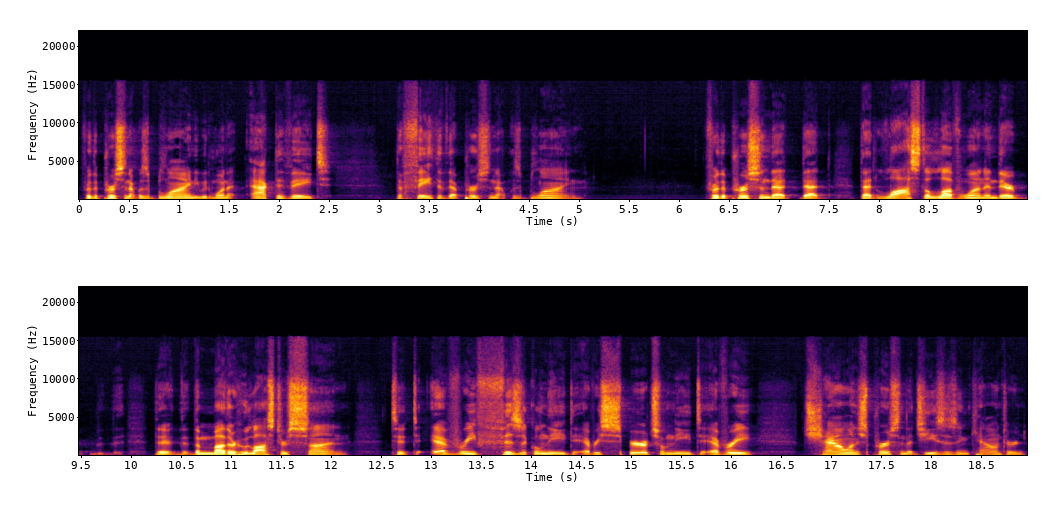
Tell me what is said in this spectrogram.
For the person that was blind, he would want to activate the faith of that person that was blind for the person that that that lost a loved one and their the, the mother who lost her son to, to every physical need to every spiritual need to every challenged person that jesus encountered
